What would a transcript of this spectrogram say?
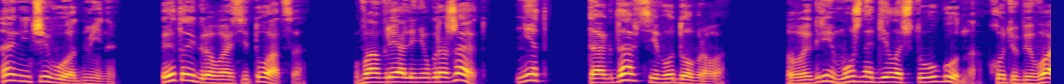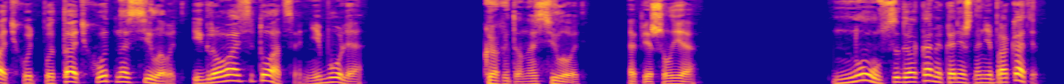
А ничего, админы. Это игровая ситуация. Вам в реале не угрожают? Нет? Тогда всего доброго. В игре можно делать что угодно. Хоть убивать, хоть пытать, хоть насиловать. Игровая ситуация, не более. Как это насиловать? Опешил я. Ну, с игроками, конечно, не прокатит,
